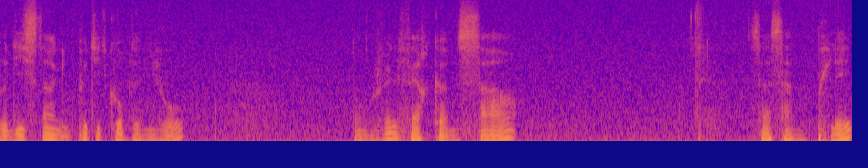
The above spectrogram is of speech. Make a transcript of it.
Je, distingue une petite courbe de niveau. Donc je vais le faire comme ça. Ça, ça me plaît.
